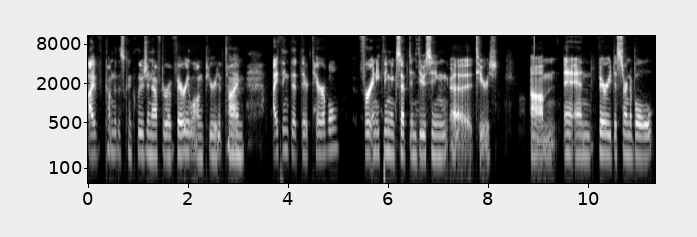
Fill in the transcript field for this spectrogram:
I've come to this conclusion after a very long period of time. I think that they're terrible for anything except inducing uh, tears um, a- and, very discernible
